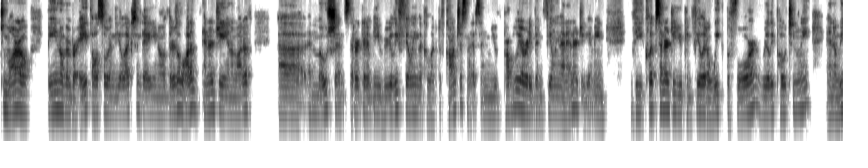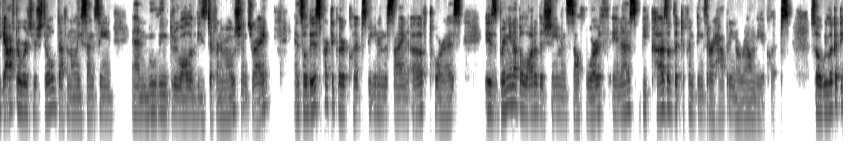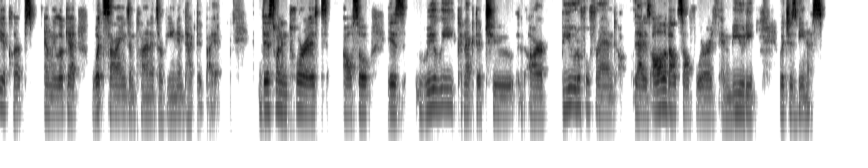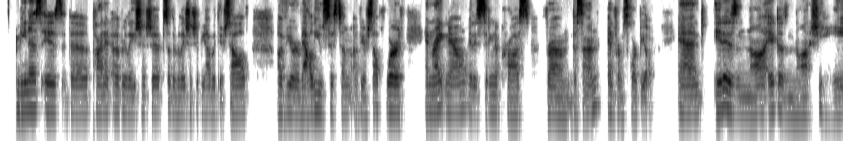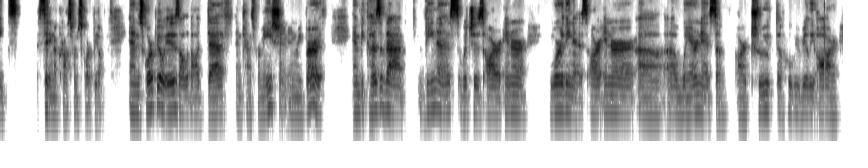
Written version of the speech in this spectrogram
Tomorrow, being November 8th, also in the election day, you know, there's a lot of energy and a lot of uh, emotions that are going to be really feeling the collective consciousness. And you've probably already been feeling that energy. I mean, the eclipse energy, you can feel it a week before really potently. And a week afterwards, you're still definitely sensing and moving through all of these different emotions, right? And so, this particular eclipse being in the sign of Taurus is bringing up a lot of the shame and self worth in us because of the different things that are happening around the eclipse. So, we look at the eclipse and we look at what signs and planets are being impacted by it. This one in Taurus also is really connected to our beautiful friend that is all about self worth and beauty, which is Venus. Venus is the planet of relationships, so the relationship you have with yourself, of your value system, of your self worth. And right now, it is sitting across from the sun and from Scorpio. And it is not, it does not, she hates sitting across from Scorpio. And Scorpio is all about death and transformation and rebirth. And because of that, Venus, which is our inner worthiness, our inner uh, awareness of our truth of who we really are,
